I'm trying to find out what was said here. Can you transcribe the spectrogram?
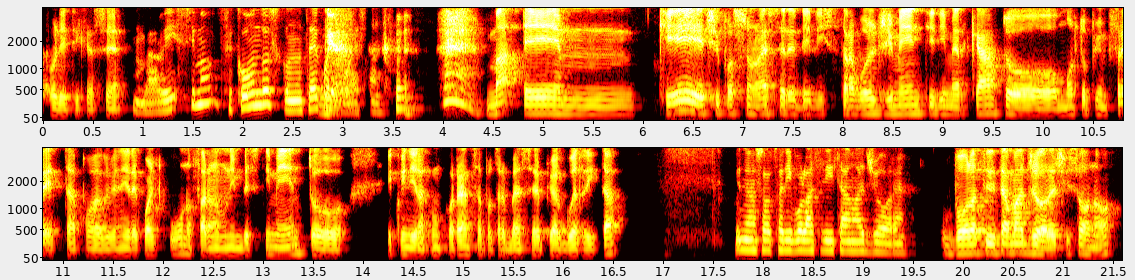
politica, sì. Bravissimo. Secondo, secondo te quale può essere? Ma ehm, che ci possono essere degli stravolgimenti di mercato molto più in fretta, può venire qualcuno, fare un investimento e quindi la concorrenza potrebbe essere più agguerrita. Quindi una sorta di volatilità maggiore. Volatilità maggiore ci sono?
